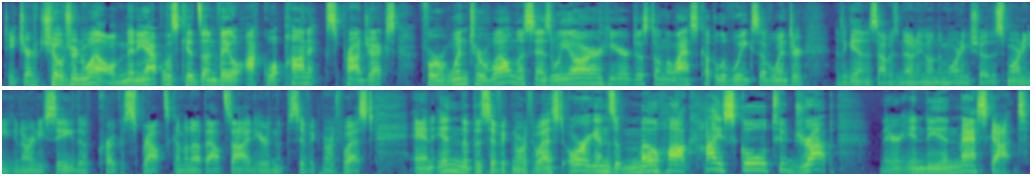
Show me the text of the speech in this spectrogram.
Teach our children well. Minneapolis kids unveil aquaponics projects for winter wellness as we are here just on the last couple of weeks of winter. As again, as I was noting on the morning show this morning, you can already see the crocus sprouts coming up outside here in the Pacific Northwest. And in the Pacific Northwest, Oregon's Mohawk High School to drop their Indian mascot.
